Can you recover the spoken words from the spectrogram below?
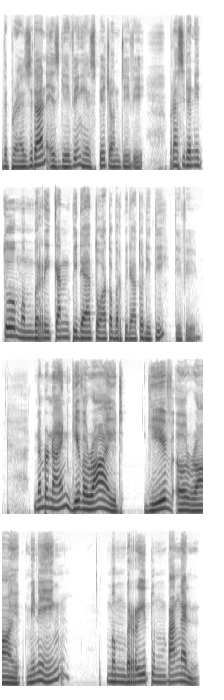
The president is giving his speech on TV presiden itu memberikan pidato atau berpidato di TV. Number nine, give a ride. Give a ride, meaning memberi tumpangan.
